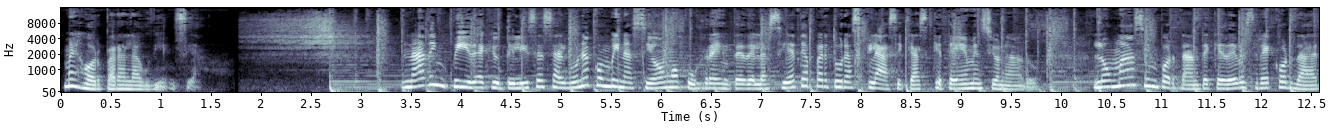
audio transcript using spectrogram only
mejor para la audiencia. Nada impide que utilices alguna combinación ocurrente de las siete aperturas clásicas que te he mencionado. Lo más importante que debes recordar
